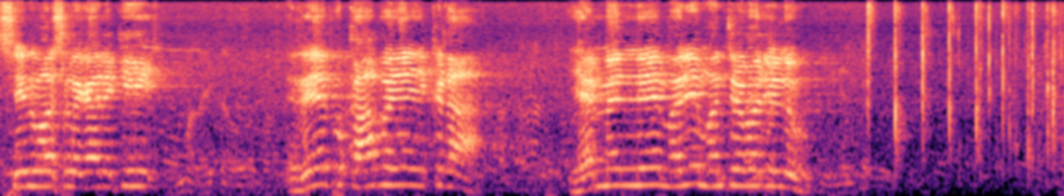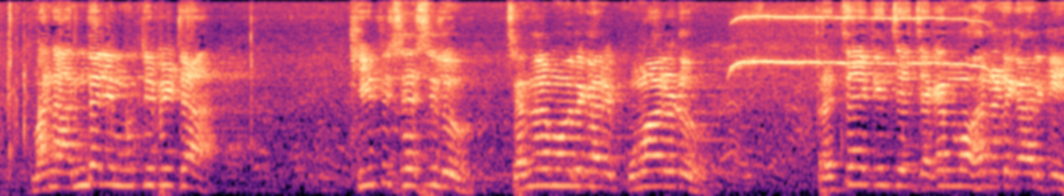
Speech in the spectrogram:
శ్రీనివాసుల గారికి రేపు కాబోయే ఇక్కడ ఎమ్మెల్యే మరియు మంత్రివర్యులు మన అందరి ముద్దుబిడ్డ కీర్తిశేషులు చంద్రమౌళి గారి కుమారుడు ప్రత్యేకించి జగన్మోహన్ రెడ్డి గారికి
